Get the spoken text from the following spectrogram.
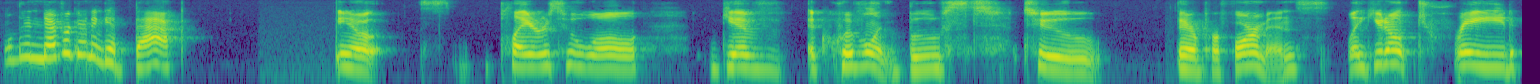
well, they're never going to get back, you know, players who will give equivalent boost to their performance. Like you don't trade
